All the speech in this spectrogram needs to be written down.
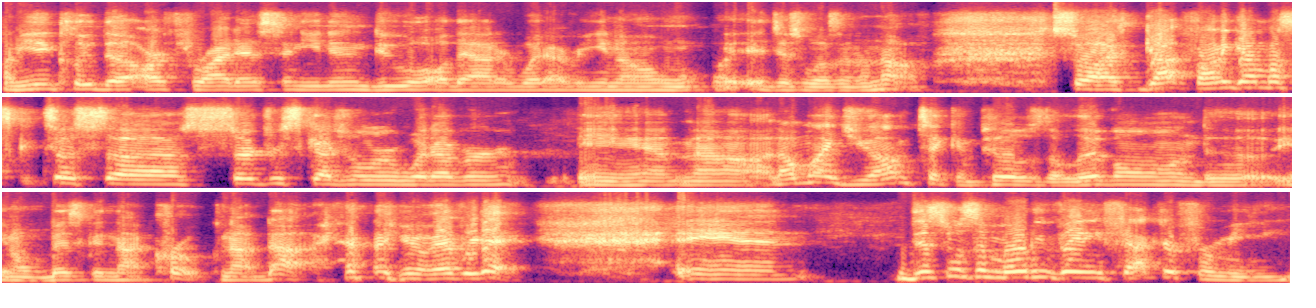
I mean, you include the arthritis and you didn't do all that or whatever, you know, it just wasn't enough. So I got finally got my uh, surgery scheduled or whatever, and uh, now mind you, I'm taking pills to live on, to you know, basically not croak, not die, you know, every day, and this was a motivating factor for me.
